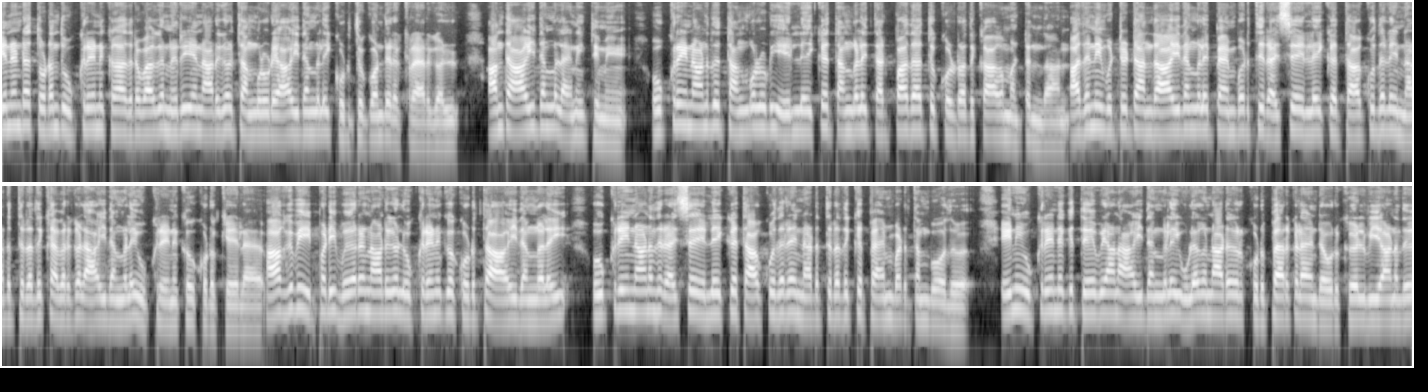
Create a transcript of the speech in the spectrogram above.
ஏனென்றால் தொடர்ந்து உக்ரைனுக்கு ஆதரவாக நிறைய நாடுகள் தங்களுடைய ஆயுதங்களை கொடுத்து கொண்டிருக்கிறார்கள். அந்த ஆயுதங்கள் அனைத்துமே உக்ரைனானது தங்களுடைய எல்லைக்கு தங்களை தற்பாதாத்துக் கொள்றதுக்காக மட்டும்தான். அதனை விட்டுட்டு அந்த ஆயுதங்களை பயன்படுத்தி ரஷ்ய எல்லைக்கு தாக்குதலை நடத்துறதுக்கு அவர்கள் ஆயுதங்களை உக்ரைனுக்கு கொடுக்கல. ஆகவே இப்படி வேறு நாடுகள் உக்ரைனுக்கு கொடுத்த ஆயுதங்களை உக்ரைனானது ரஷ்ய எல்லைக்கு தாக்குதலை நடத்துறதுக்கு பயன்படுத்தும் போது இனி உக்ரைனுக்கு தேவையான ஆயுதங்களை உலக நாடுகள் கொடுப்பார்களா என்ற ஒரு கேள்வியானது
